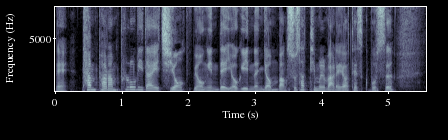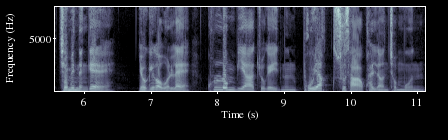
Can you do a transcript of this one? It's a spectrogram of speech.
네, 탐파란 플로리다의 지역명인데 여기 있는 연방 수사팀을 말해요. 테스크포스. 재밌는 게 여기가 원래 콜롬비아 쪽에 있는 보약 수사 관련 전문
